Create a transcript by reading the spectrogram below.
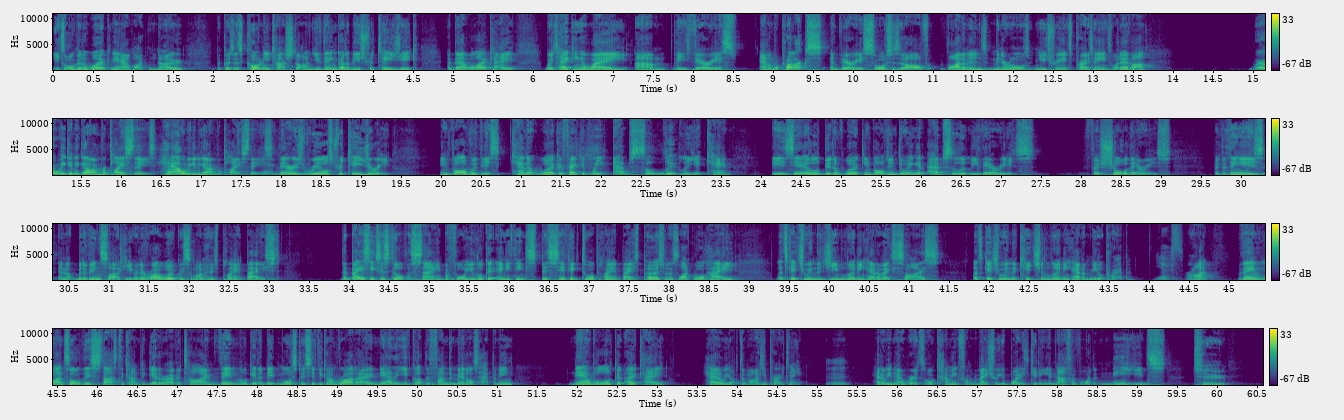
It's all going to work now. Like, no, because as Courtney touched on, you've then got to be strategic about, well, okay, we're taking away um, these various animal products and various sources of vitamins, minerals, nutrients, proteins, whatever. Where are we going to go and replace these? How are we going to go and replace these? There is real strategery involved with this. Can it work effectively? Absolutely, it can. Is there a little bit of work involved in doing it? Absolutely, there is. For sure, there is. But the thing is, and a bit of insight here, whenever I work with someone who's plant based, the basics are still the same. Before you look at anything specific to a plant based person, it's like, well, hey, let's get you in the gym learning how to exercise. Let's get you in the kitchen learning how to meal prep yes. right? Then once all this starts to come together over time, then we'll get a bit more specific on righto. Now that you've got the fundamentals happening, now we'll look at okay, how do we optimize your protein? Mm. How do we know where it's all coming from to make sure your body's getting enough of what it needs to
